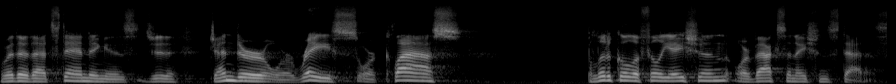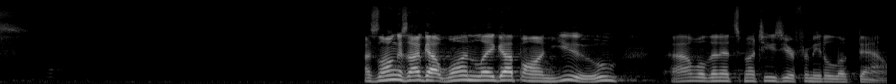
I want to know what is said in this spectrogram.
Whether that standing is gender or race or class, political affiliation or vaccination status. As long as I've got one leg up on you, uh, well, then it's much easier for me to look down.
